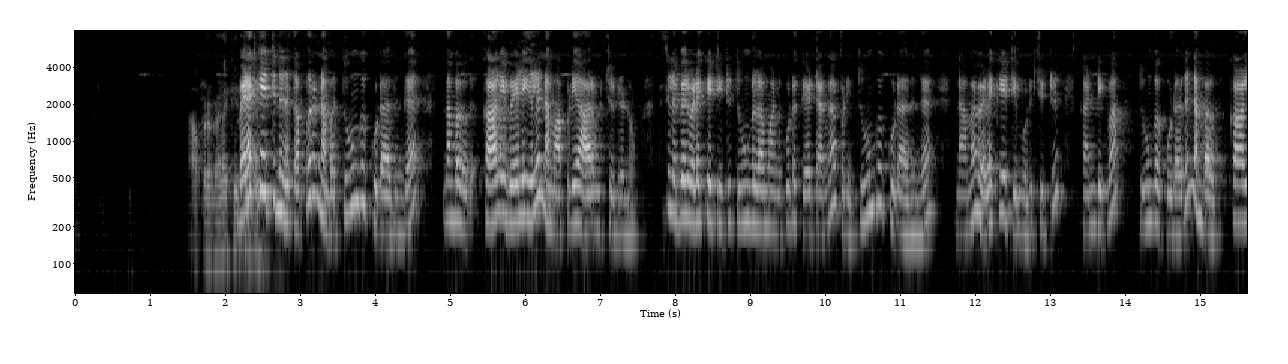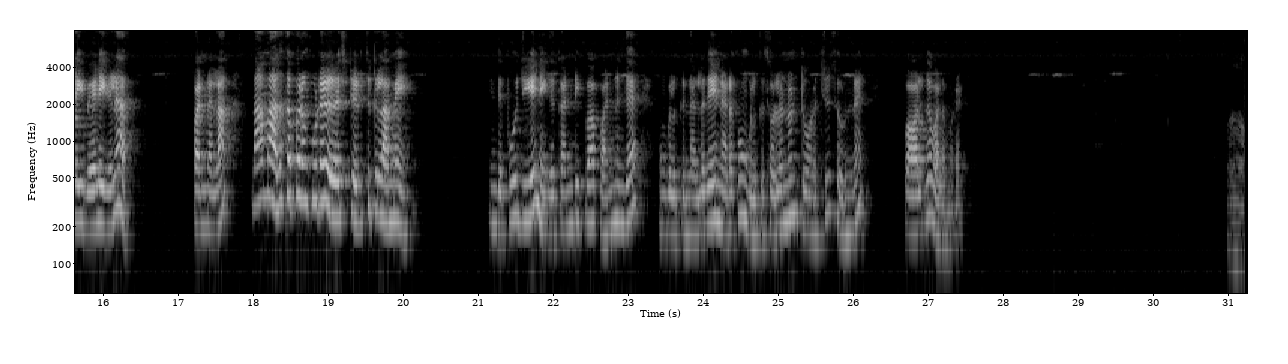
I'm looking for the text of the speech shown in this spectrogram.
அப்புறம் விளக்கு விளக்கேற்றினதுக்கப்புறம் நம்ம தூங்கக்கூடாதுங்க. நம்ம காலை வேலைகளை நம்ம அப்படியே ஆரம்பிச்சிடணும். சில பேர் விளக்கேற்றிட்டு தூங்கலாமான்னு கூட கேட்டாங்க. அப்படி தூங்கக்கூடாதுங்க. நாம் விளக்கேற்றி முடிச்சுட்டு கண்டிப்பாக தூங்கக்கூடாது. நம்ம காலை வேலைகளை பண்ணலாம். நாம் அதுக்கப்புறம் கூட ரெஸ்ட் எடுத்துக்கலாமே. இந்த பூஜையை நீங்கள் கண்டிப்பாக பண்ணுங்கள் உங்களுக்கு நல்லதே நடக்கும். உங்களுக்கு சொல்லணும்னு தோணுச்சு. சொன்னேன். வாழ்க வளமுடன்.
